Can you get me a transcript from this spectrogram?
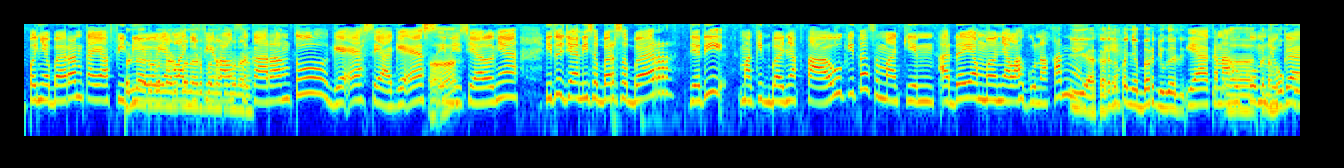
penyebaran kayak video Benar, benar, yang lagi benar, viral benar, benar. sekarang tuh GS ya, GS Ah. inisialnya itu jangan disebar-sebar. Jadi makin banyak tahu kita semakin ada yang menyalahgunakannya. Iya, gitu karena ya. penyebar juga Ya kena eh, hukum kena juga,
